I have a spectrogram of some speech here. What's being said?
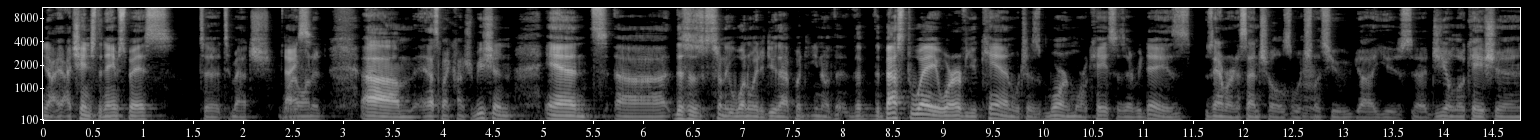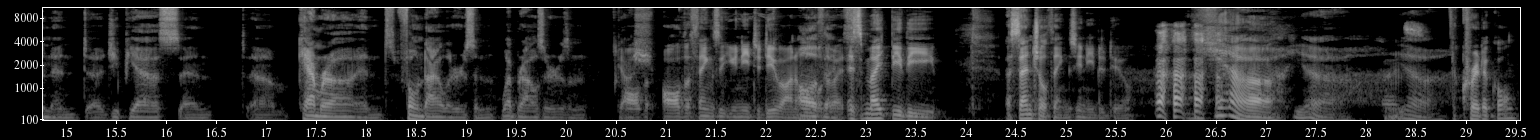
you know I, I changed the namespace to, to match what Nice. I wanted. Um, and that's my contribution, and uh, this is certainly one way to do that. But you know the, the, the best way wherever you can, which is more and more cases every day, is Xamarin Essentials, which Mm. lets you uh, use uh, geolocation and uh, GPS and um, camera and phone dialers and web browsers and all the, all the things that you need to do on a All mobile the device. It might be the essential things you need to do. yeah, yeah, Nice. yeah. Critical,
